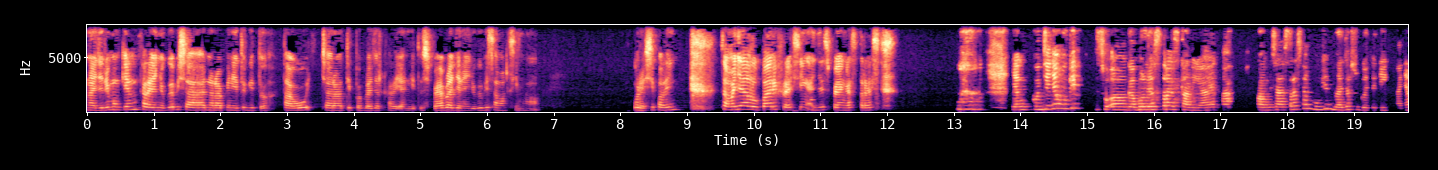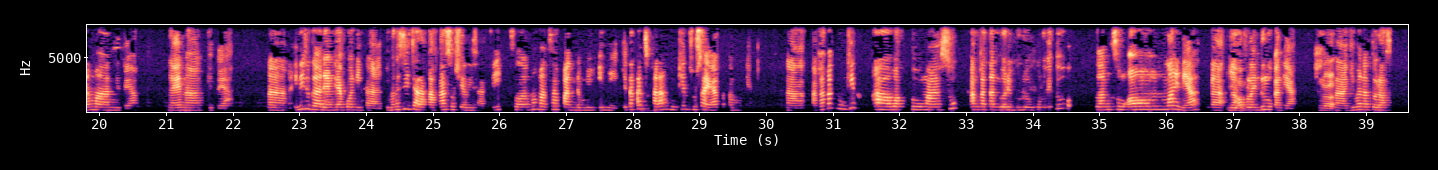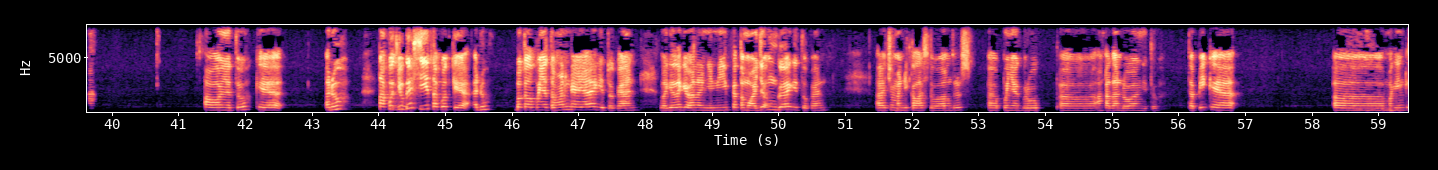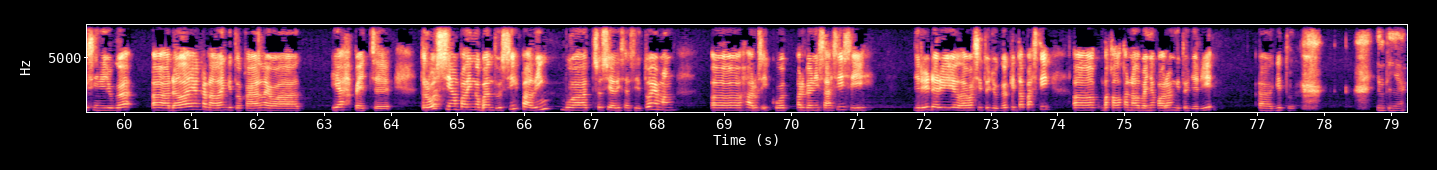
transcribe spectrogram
Nah jadi mungkin kalian juga bisa nerapin itu gitu. Tahu cara tipe belajar kalian gitu supaya belajarnya juga bisa maksimal. Udah sih paling. Sama jangan lupa refreshing aja supaya nggak stres. Yang kuncinya mungkin uh, gak boleh stres kali ya ya kak. Kalau misalnya stres kan mungkin belajar juga jadi gak nyaman gitu ya. Nggak enak gitu ya Nah, ini juga ada yang kepo nih, Kak. Gimana sih cara kakak sosialisasi selama masa pandemi ini? Kita kan sekarang mungkin susah ya ketemunya. Nah, kakak kan mungkin uh, waktu masuk angkatan 2020 itu langsung online ya, nggak, nggak yeah. offline dulu kan ya? Nggak. Nah, gimana tuh rasanya? Awalnya tuh kayak, aduh, takut juga sih, takut kayak, aduh, bakal punya teman gak ya gitu kan. Lagi-lagi online gini, ketemu aja enggak gitu kan uh, cuman di kelas doang terus uh, punya grup uh, angkatan doang gitu. Tapi kayak uh, makin ke sini juga uh, adalah yang kenalan gitu kan lewat ya PC terus yang paling ngebantu sih paling buat sosialisasi itu emang uh, harus ikut organisasi sih. Jadi dari lewat situ juga kita pasti uh, bakal kenal banyak orang gitu. Jadi uh, gitu. Intinya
